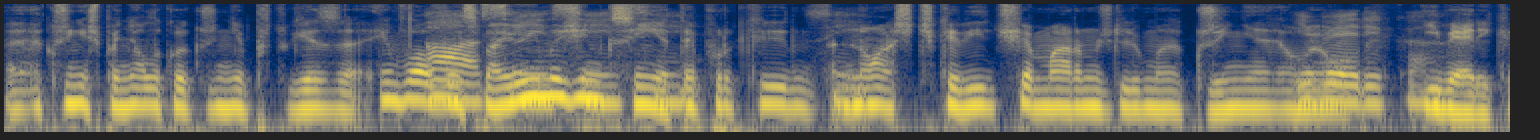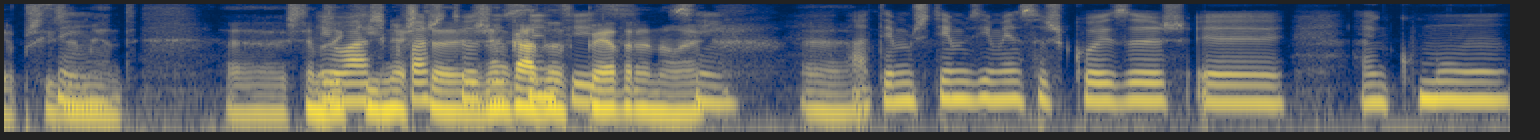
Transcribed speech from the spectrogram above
a cozinha espanhola com a cozinha portuguesa envolvem-se ah, bem. Sim, Eu imagino sim, que sim, sim, até porque não acho descabido chamarmos-lhe uma cozinha ibérica, ou, ibérica precisamente. Uh, estamos Eu aqui nesta jangada de pedra, não é? Sim. Uh, ah, temos, temos imensas coisas uh, em comum.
